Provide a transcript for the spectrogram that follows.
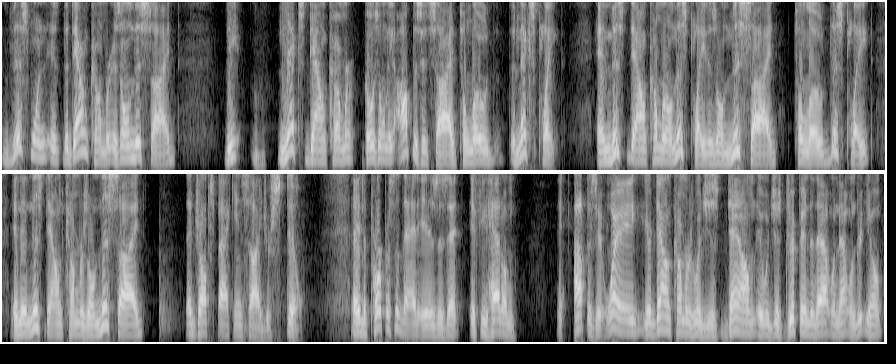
this one is the downcomer is on this side. The next downcomer goes on the opposite side to load the next plate. And this downcomer on this plate is on this side to load this plate. And then this downcomer is on this side that drops back inside your still. And the purpose of that is, is that if you had them the opposite way, your downcomers would just down, it would just drip into that one, that one, you know.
